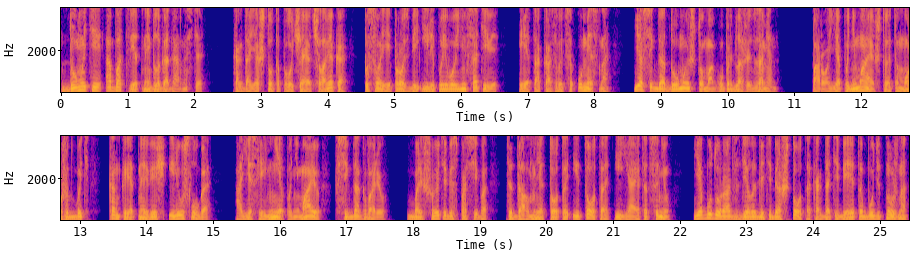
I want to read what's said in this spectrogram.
Думайте об ответной благодарности. Когда я что-то получаю от человека по своей просьбе или по его инициативе, и это оказывается уместно, я всегда думаю, что могу предложить взамен. Порой я понимаю, что это может быть конкретная вещь или услуга, а если не понимаю, всегда говорю «Большое тебе спасибо, ты дал мне то-то и то-то, и я это ценю. Я буду рад сделать для тебя что-то, когда тебе это будет нужно.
